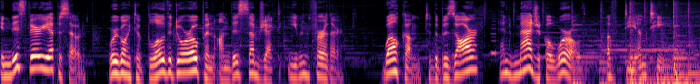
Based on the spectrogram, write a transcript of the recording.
in this very episode, we're going to blow the door open on this subject even further. Welcome to the bizarre and magical world of DMT.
